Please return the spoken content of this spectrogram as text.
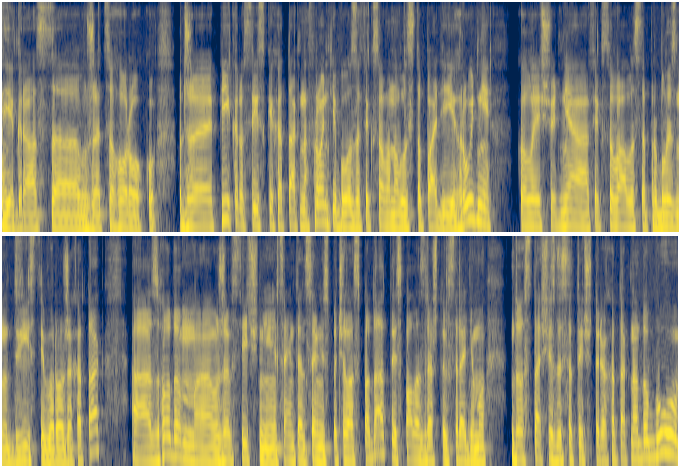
якраз е, вже цього року. Отже, пік російських атак на фронті було зафіксовано в листопаді і грудні. Коли щодня фіксувалося приблизно 200 ворожих атак, а згодом е, вже в січні ця інтенсивність почала спадати, спала зрештою в середньому до 164 атак на добу.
